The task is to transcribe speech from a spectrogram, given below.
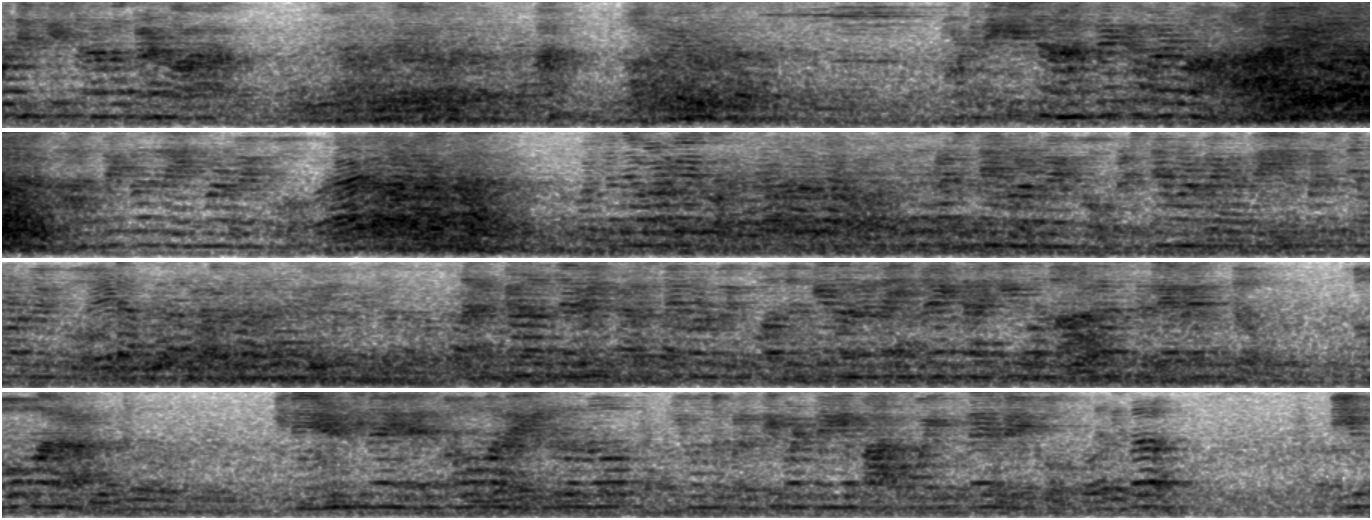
ನೋಟಿಫಿಕೇಶನ್ ಆಗೋದು ಬೇಡವಾ? ನೋಟಿಫಿಕೇಶನ್ ಹಾಕ್ಬೇಕಾ ಮಾಡುವ? ಆಗ್ಬೇಕಂದ್ರೆ ಏನ್ ಮಾಡ್ಬೇಕು? ಪ್ರಶ್ನೆ ಮಾಡಬೇಕು. ಪ್ರಶ್ನೆ ಮಾಡ್ಬೇಕು. ಪ್ರಶ್ನೆ ಮಾಡ್ಬೇಕಂದ್ರೆ ಎಲ್ಲಿ ಪ್ರಶ್ನೆ ಮಾಡ್ಬೇಕು? ಸರ್ಕಾರದ ಲೆವೆಲ್ ಪ್ರಶ್ನೆ ಮಾಡ್ಬೇಕು. ಅದಕ್ಕೆ ನಾವೆಲ್ಲ ಇನ್ವೈಟ್ ಆಗಿ ಒಂದು ಆಗಸ್ಟ್ ಲೆವೆಂತ್ ಸೋಮವಾರ ಇನ್ನು ಏಳು ದಿನ ಇದೆ. ಸೋಮವಾರ ಎಲ್ಲರೂ ಈ ಒಂದು ಪ್ರತಿಭಟನೆಗೆ ಭಾಗವಹಿಸಲೇಬೇಕು. ನೀವು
